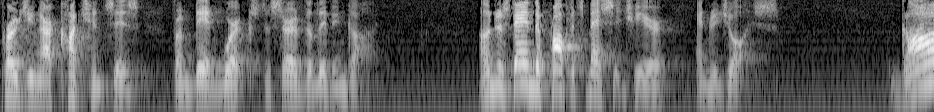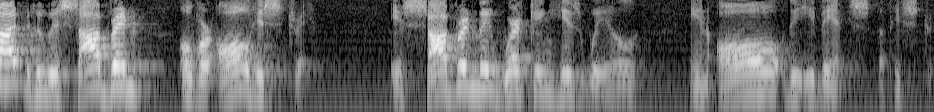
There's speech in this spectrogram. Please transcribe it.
purging our consciences from dead works to serve the living God. Understand the prophet's message here and rejoice. God, who is sovereign over all history, is sovereignly working his will in all the events of history.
